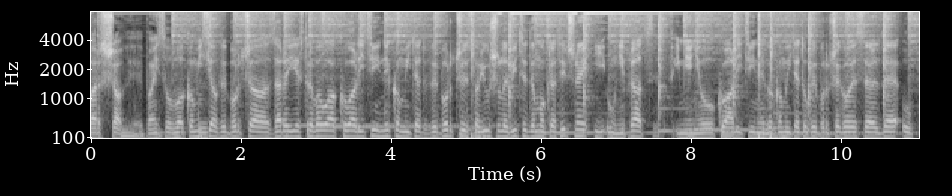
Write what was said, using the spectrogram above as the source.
Warszawie Państwowa Komisja Wyborcza zarejestrowała Koalicyjny Komitet Wyborczy Sojuszu Lewicy Demokratycznej i Unii Pracy. W imieniu Koalicyjnego Komitetu Wyborczego SLD UP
